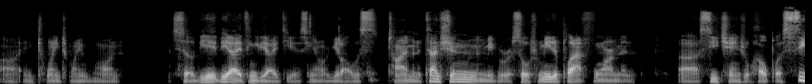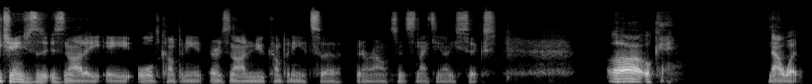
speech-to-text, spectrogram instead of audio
uh, in 2021. So the, the I think the idea is you know we get all this time and attention, and maybe we're a social media platform, and uh, SeaChange will help us. SeaChange is, is not a, a old company, or it's not a new company. It's uh, been around since 1996. Uh, okay. Now what?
